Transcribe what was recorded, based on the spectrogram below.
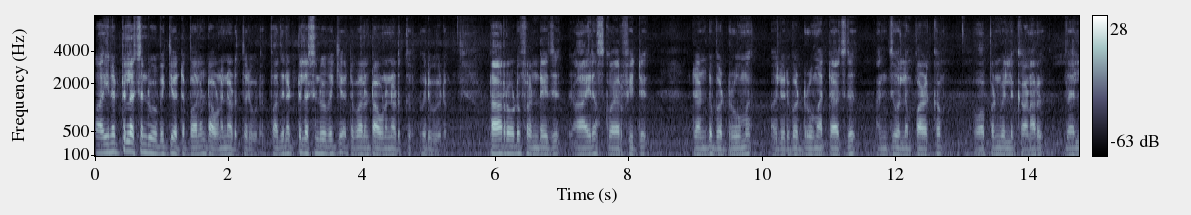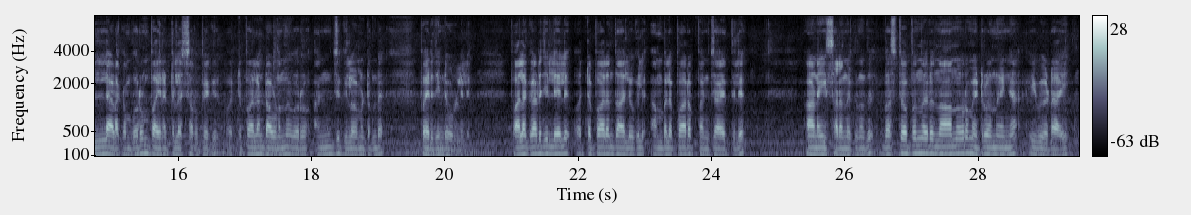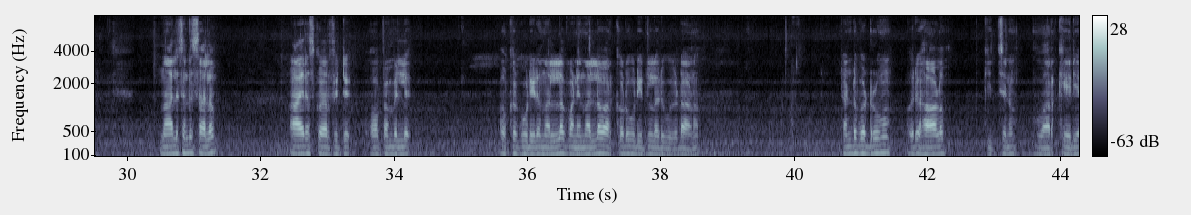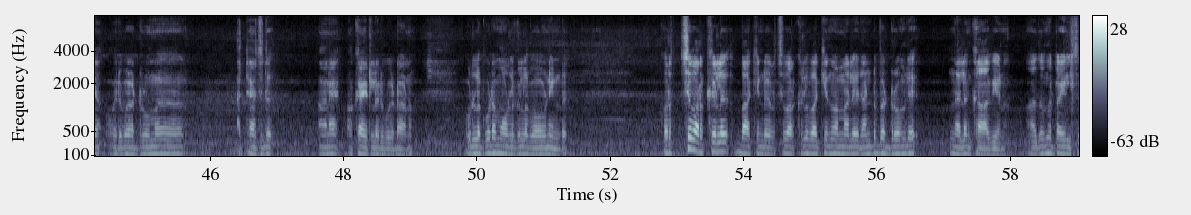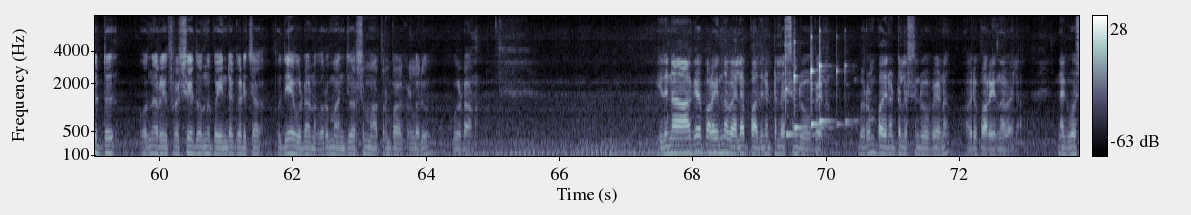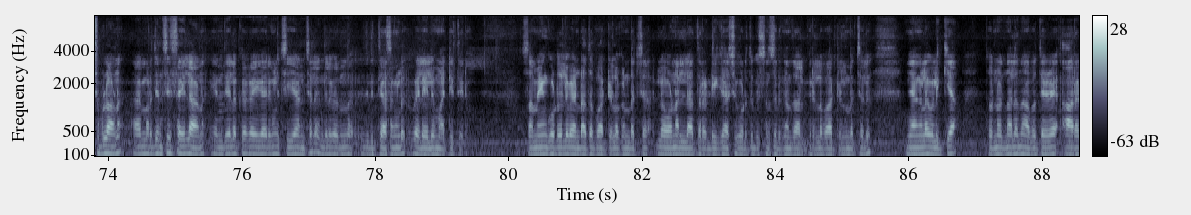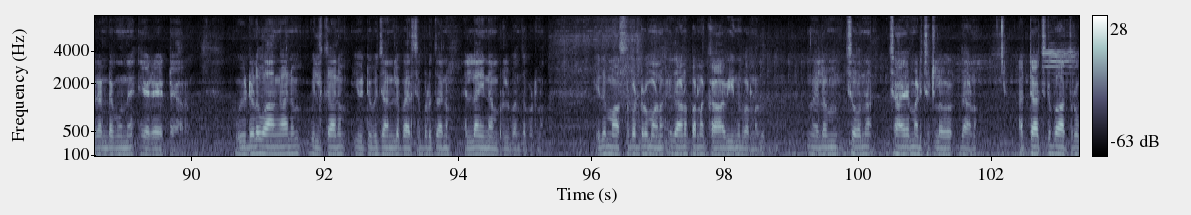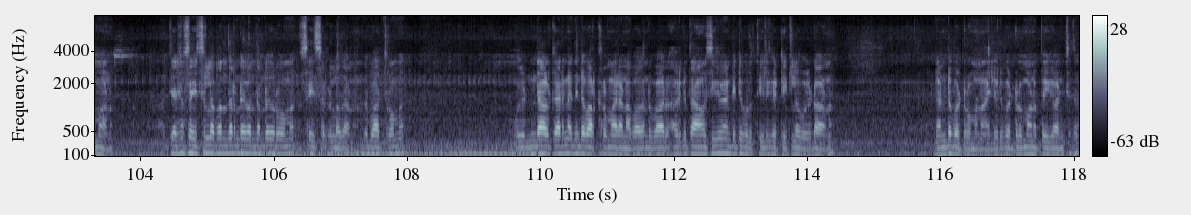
പതിനെട്ട് ലക്ഷം രൂപയ്ക്ക് ഒറ്റപ്പാലം ടൗണിനടുത്തൊരു വീട്. പതിനെട്ട് ലക്ഷം രൂപയ്ക്ക് ഒറ്റപ്പാലം ടൗണിനടുത്ത് ഒരു വീട്. ടാർ റോഡ് ഫ്രണ്ടേജ് ആയിരം സ്ക്വയർ ഫീറ്റ് രണ്ട് ബെഡ്റൂം അതിലൊരു ബെഡ്റൂം അറ്റാച്ച്ഡ് അഞ്ച് കൊല്ലം പഴക്കം ഓപ്പൺ വെല്ല് കിണർ ഇതെല്ലാം അടക്കം വെറും പതിനെട്ട് ലക്ഷം റുപ്യക്ക് ഒറ്റപ്പാലം ടൗണിൽ നിന്ന് വെറും അഞ്ച് കിലോമീറ്ററിന്റെ പരിധിന്റെ ഉള്ളിൽ പാലക്കാട് ജില്ലയിൽ ഒറ്റപ്പാലം താലൂക്കിൽ അമ്പലപ്പാറ പഞ്ചായത്തിൽ ആണ് ഈ സ്ഥലം നിൽക്കുന്നത്. ബസ് സ്റ്റോപ്പിൽ നിന്ന് ഒരു നാനൂറ് മീറ്റർ വന്നു കഴിഞ്ഞാൽ ഈ വീടായി. നാല് സെന്റ് സ്ഥലം ആയിരം സ്ക്വയർ ഫീറ്റ് ഓപ്പൺ ബില്ല് ഒക്കെ കൂടിയിട്ട് നല്ല പണി നല്ല വർക്കോട് കൂടിയിട്ടുള്ള ഒരു വീടാണ്. രണ്ട് ബെഡ്റൂമും ഒരു ഹാളും കിച്ചനും വർക്ക് ഏരിയ ഒരു ബെഡ്റൂം അറ്റാച്ച്ഡ് അങ്ങനെ ഒക്കെ ആയിട്ടുള്ളൊരു വീടാണ്. ഉള്ളിൽ കൂടെ മുകളിലേക്കുള്ള ഗോവണിയുണ്ട് കുറച്ച് വർക്കുകൾ ബാക്കിയുണ്ട്. കുറച്ച് വർക്കുകൾ ബാക്കിയെന്ന് പറഞ്ഞാൽ രണ്ട് ബെഡ്റൂമിൽ നിലം കാവിയാണ്. അതൊന്ന് ടൈൽസ് ഇട്ട് ഒന്ന് റീഫ്രഷ് ചെയ്ത് ഒന്ന് പെയിന്റൊക്കെ അടിച്ച പുതിയ വീടാണ്. വെറും അഞ്ച് വർഷം മാത്രം പഴക്കമുള്ളൊരു വീടാണ്. ഇതിനാകെ പറയുന്ന വില പതിനെട്ട് ലക്ഷം രൂപയാണ്. വെറും പതിനെട്ട് ലക്ഷം രൂപയാണ് അവർ പറയുന്ന വില. നെഗോഷ്യബിളാണ് എമർജൻസി സെയിലാണ് എന്തെങ്കിലുമൊക്കെ കൈകാര്യങ്ങൾ ചെയ്യുകയാണെന്ന് വെച്ചാൽ എന്തെങ്കിലും വ്യത്യാസങ്ങൾ വിലയിൽ മാറ്റിത്തരും. സമയം കൂടുതൽ വേണ്ടാത്ത പാർട്ടികളൊക്കെ ഉണ്ടെച്ചാൽ ലോണല്ലാത്ത റെഡി ക്യാഷ് കൊടുത്ത് ബിസിനസ് എടുക്കാൻ താല്പര്യമുള്ള പാർട്ടികളുണ്ടെച്ചാൽ ഞങ്ങളെ വിളിക്കുക. തൊണ്ണൂറ്റിനാല് നാൽപ്പത്തേഴ് ആറ് രണ്ട് മൂന്ന് ഏഴ് എട്ട് ആറ്. വീടുകൾ വാങ്ങാനും വിൽക്കാനും യൂട്യൂബ് ചാനൽ പരസ്യപ്പെടുത്താനും എല്ലാം ഈ നമ്പറിൽ ബന്ധപ്പെടണം. ഇത് മാസ്റ്റർ ബെഡ്റൂമാണ് ഇതാണ് പറഞ്ഞ കാവി എന്ന് പറഞ്ഞത്. നിലം ചുവന്ന ചായം അടിച്ചിട്ടുള്ള ഇതാണ്. അറ്റാച്ച്ഡ് ബാത്റൂമാണ് അത്യാവശ്യം സൈസുള്ള പന്ത്രണ്ട് പന്ത്രണ്ട് റൂം സൈസൊക്കെ ഉള്ളതാണ്. ഇത് ബാത്റൂം വീടിന്റെ ആൾക്കാരനെ ഇതിന്റെ വർക്കർമാരാണ് അപ്പോൾ അതുകൊണ്ട് അവർക്ക് താമസിക്കാൻ വേണ്ടിയിട്ട് വൃത്തിയിൽ കെട്ടിയിട്ടുള്ള വീടാണ്. രണ്ട് ബെഡ്റൂമാണ് അതിലൊരു ബെഡ്റൂമാണ് ഇപ്പോൾ ഈ കാണിച്ചത്.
